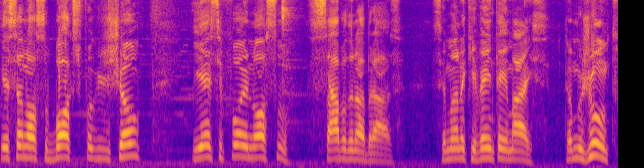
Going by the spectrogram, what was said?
Esse é o nosso box de fogo de chão e esse foi o nosso sábado na brasa. Semana que vem tem mais. Tamo junto!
